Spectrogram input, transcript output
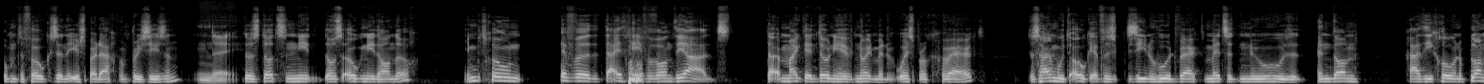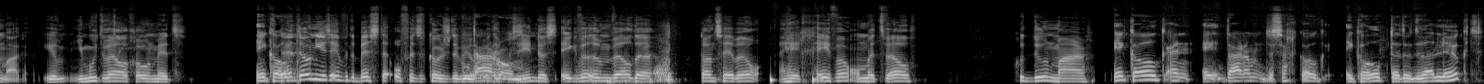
om te focussen in de eerste paar dagen van preseason. Nee. Dus dat is, niet, dat is ook niet handig. Je moet gewoon even de tijd geven, want ja, het Mike D'Antoni heeft nooit met Westbrook gewerkt. Dus hij moet ook even zien hoe het werkt met het nu. Hoe het, en dan gaat hij gewoon een plan maken. Je, je moet wel gewoon met... ik hoop. D'Antoni is een van de beste offensive coaches die we ooit hebben Daarom. gezien. Dus ik wil hem wel de kans hebben, he- geven om het wel goed te doen. Maar Ik ook. En eh, daarom dus zeg ik ook, ik hoop dat het wel lukt.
